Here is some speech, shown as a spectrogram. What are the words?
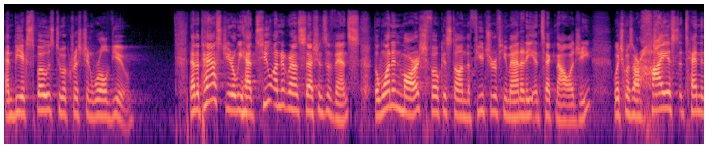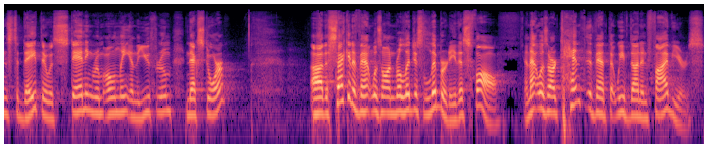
and be exposed to a Christian worldview. Now, the past year, we had two underground sessions events. The one in March focused on the future of humanity and technology, which was our highest attendance to date. There was standing room only in the youth room next door. Uh, the second event was on religious liberty this fall. And that was our 10th event that we've done in five years.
